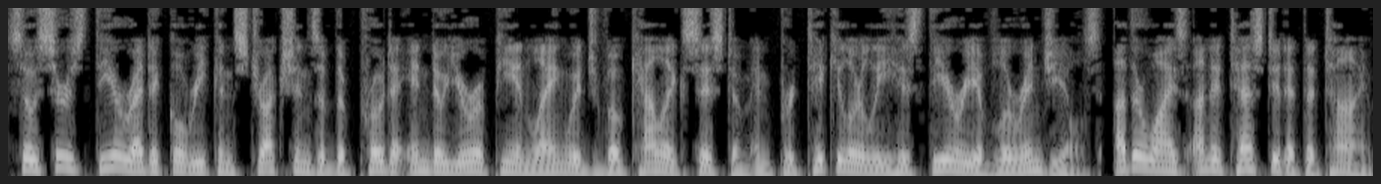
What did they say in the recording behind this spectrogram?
Saussure's theoretical reconstructions of the Proto-Indo-European language vocalic system and particularly his theory of laryngeals, otherwise unattested at the time,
